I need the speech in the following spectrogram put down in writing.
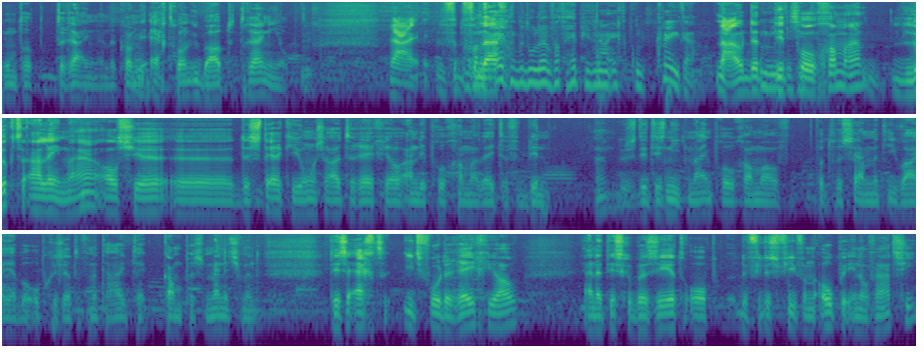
rond dat terrein. En daar kwam je echt gewoon überhaupt het terrein niet op. Ja, vandaag... Eigenlijk bedoel, wat heb je er nou echt concreet aan? Nou, dit programma lukt alleen maar als je uh, de sterke jongens uit de regio aan dit programma weet te verbinden. Dus dit is niet mijn programma of wat we samen met EY hebben opgezet of met de Hightech Campus Management. Het is echt iets voor de regio en het is gebaseerd op de filosofie van open innovatie.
